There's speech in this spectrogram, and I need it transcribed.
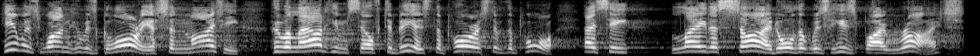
Here was one who was glorious and mighty, who allowed himself to be as the poorest of the poor, as he laid aside all that was his by right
